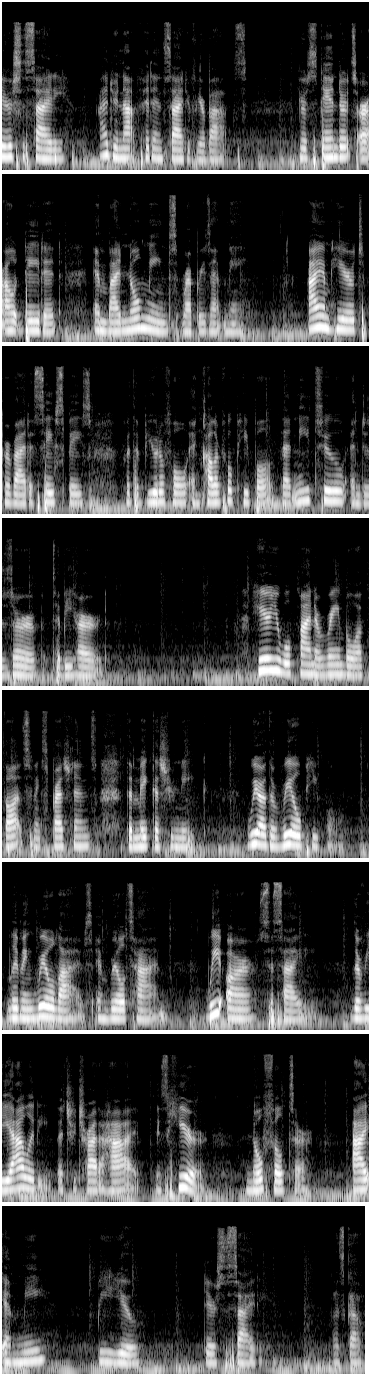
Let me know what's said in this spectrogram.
Dear society, I do not fit inside of your box. Your standards are outdated and by no means represent me. I am here to provide a safe space for the beautiful and colorful people that need to and deserve to be heard. Here you will find a rainbow of thoughts and expressions that make us unique. We are the real people, living real lives in real time. We are society. The reality that you try to hide is here, no filter. I am me, be you, dear society. Let's go.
